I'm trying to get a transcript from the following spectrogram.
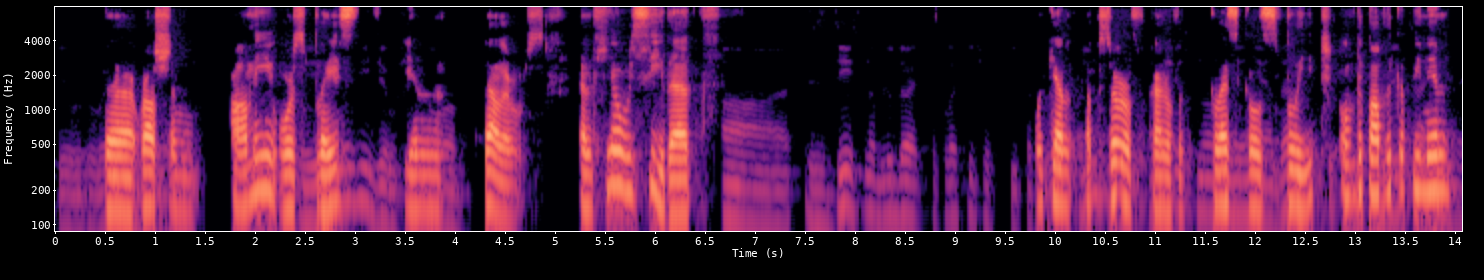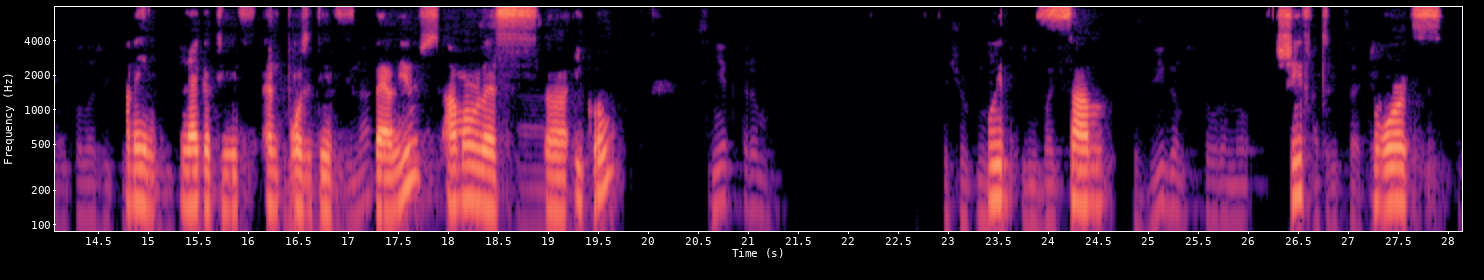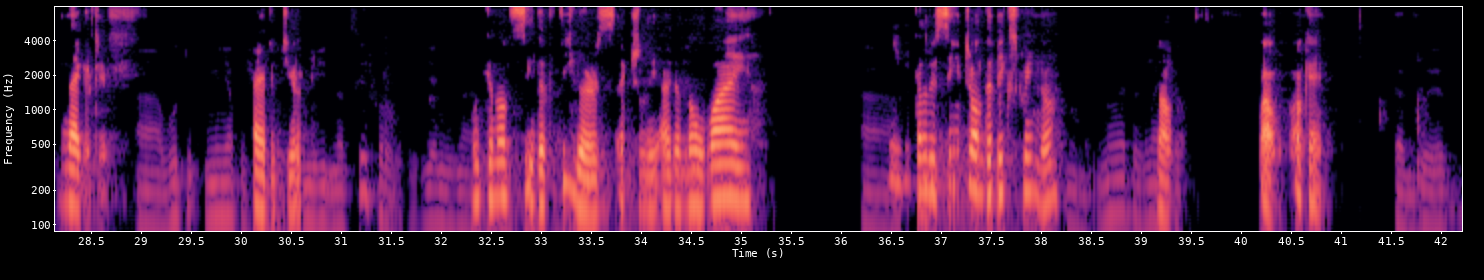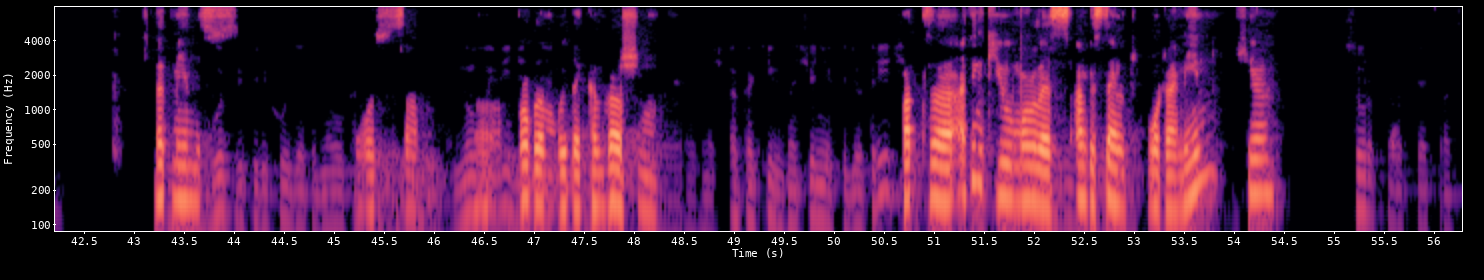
the Russian army was placed in Belarus? And here we see that we can observe kind of a classical split of the public opinion. I mean, negative and positive values are more or less uh, equal, with some shift towards negative attitude we cannot see the figures, actually. I don't know why. Can we see it on the big screen, no? No. Well, okay. That means there was some uh, problem with the conversion. But uh, I think you more or less understand what I mean here.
